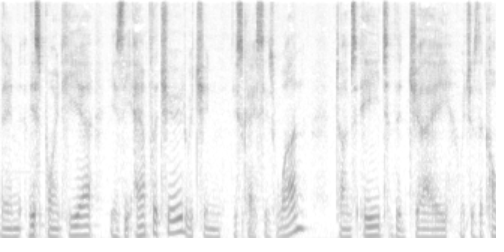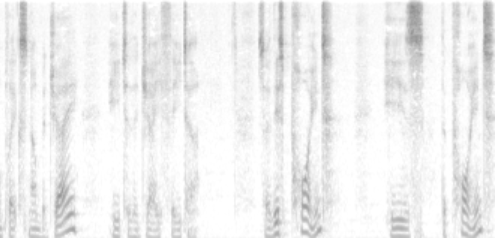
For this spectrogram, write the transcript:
then this point here is the amplitude, which in this case is 1, times e to the j, which is the complex number j, e to the j theta. So this point is the point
